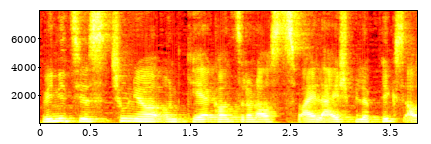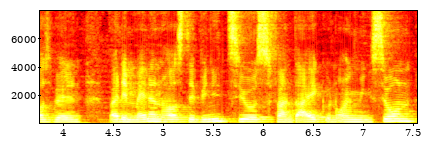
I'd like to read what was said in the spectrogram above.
Vinicius Junior und Kerr kannst du dann aus zwei Leihspieler-Picks auswählen. Bei den Männern hast du Vinicius, Van Dijk und Eungming Son.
